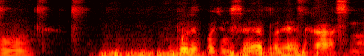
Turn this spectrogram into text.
От. Буде потім все прекрасно.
